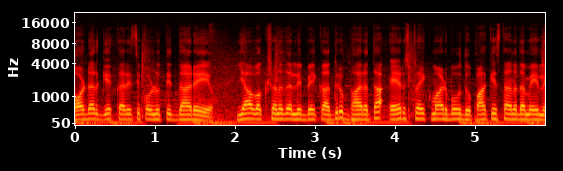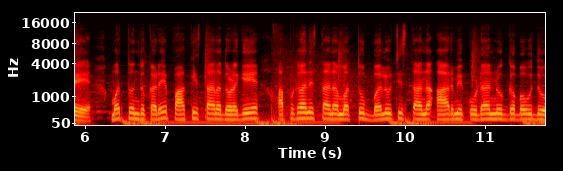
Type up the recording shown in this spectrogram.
ಬಾರ್ಡರ್ಗೆ ಕರೆಸಿಕೊಳ್ಳುತ್ತಿದ್ದಾರೆ. ಯಾವ ಕ್ಷಣದಲ್ಲಿ ಬೇಕಾದರೂ ಭಾರತ ಏರ್ ಸ್ಟ್ರೈಕ್ ಮಾಡಬಹುದು ಪಾಕಿಸ್ತಾನದ ಮೇಲೆ. ಮತ್ತೊಂದು ಕಡೆ ಪಾಕಿಸ್ತಾನದೊಳಗೆ ಅಫ್ಘಾನಿಸ್ತಾನ ಮತ್ತು ಬಲೂಚಿಸ್ತಾನ ಆರ್ಮಿ ಕೂಡ ನುಗ್ಗಬಹುದು.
